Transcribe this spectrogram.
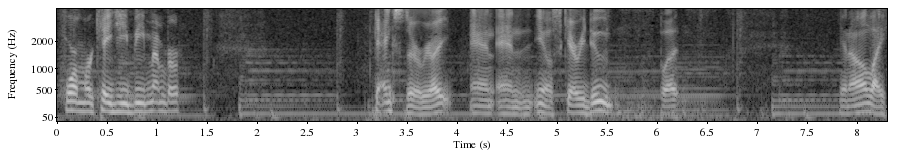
former KGB member, gangster, right? And and you know scary dude, but you know, like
